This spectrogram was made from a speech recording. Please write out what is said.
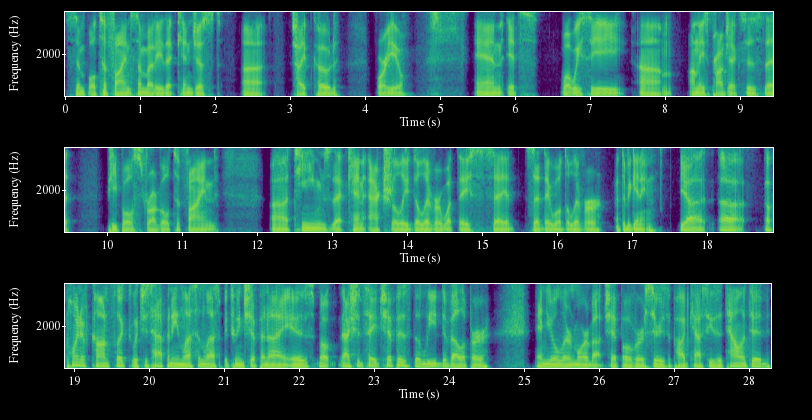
simple to find somebody that can just, uh, type code for you. And it's what we see, um, on these projects is that people struggle to find, uh, teams that can actually deliver what they said, said they will deliver at the beginning. Yeah. Uh, a point of conflict, which is happening less and less between Chip and I, is well, I should say Chip is the lead developer, and you'll learn more about Chip over a series of podcasts. He's a talented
